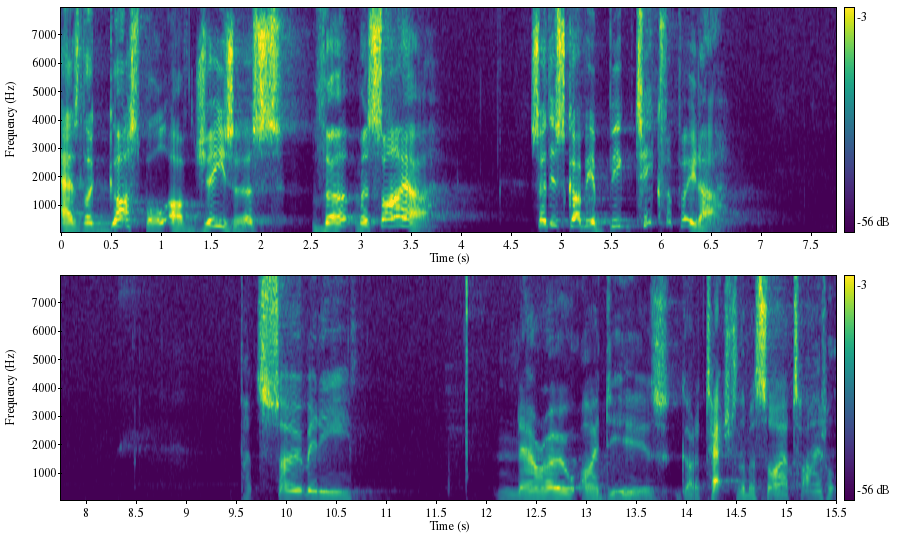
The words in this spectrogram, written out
as the gospel of Jesus, the Messiah. So this has got to be a big tick for Peter. But so many narrow ideas got attached to the Messiah title.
